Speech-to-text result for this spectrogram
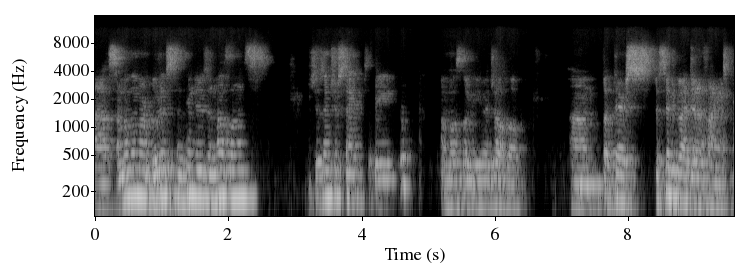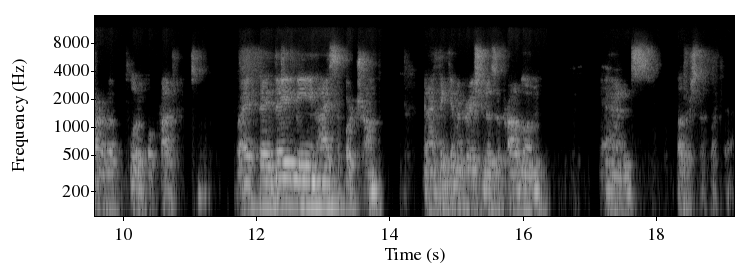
Uh, some of them are Buddhists and Hindus and Muslims, which is interesting to be a Muslim evangelical. Um, but they're specifically identifying as part of a political project, right? They, they mean I support Trump and I think immigration is a problem and other stuff like that.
